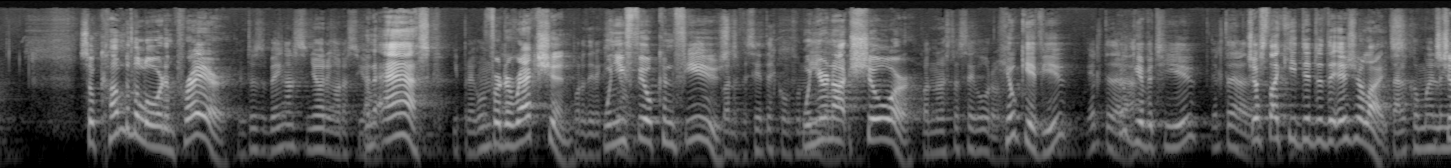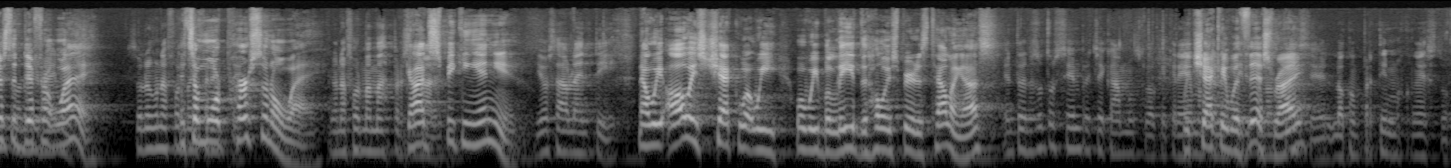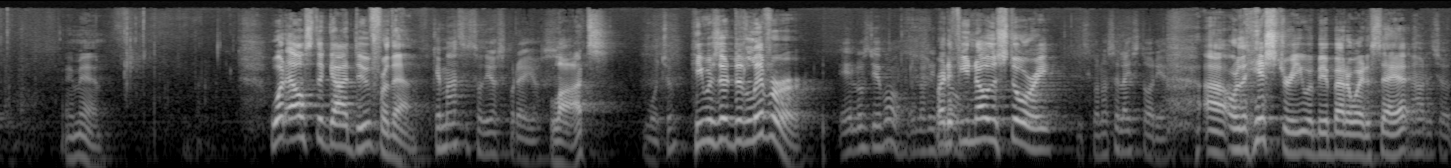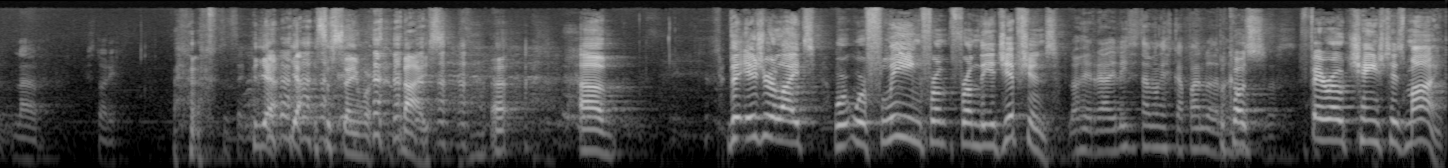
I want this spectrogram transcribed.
So come to the Lord in prayer Entonces ven al Señor en oración and ask y pregunta for direction por dirección. when you feel confused, cuando te sientes confundido, when you're not sure. cuando no estás seguro. He'll give you. Él te He'll give it to you, Él te dará. just like He did to the Israelites. Tal como él It's le just hizo a los different israelitas. way. Solo en una forma It's a more diferente, personal way. de una forma más personal. God's speaking in you. Dios habla en ti. Now, we always check what we, what we believe the Holy Spirit is telling us. Entonces nosotros siempre checamos lo que creemos check que el it with Espíritu this, nos right? dice, lo compartimos con esto. Amen. What else did God do for them? ¿Qué más hizo Dios por ellos? Lots. Mucho. He was their deliverer. Él los llevó, Él los Right? If you know the story, si la historia, uh, or the history would be a better way to say it. mejor dicho, la historia. Yeah, yeah, it's the same word. Nice. Uh, um, the Israelites were, were fleeing from, from the Egyptians Los israelitas estaban escapando de los because Pharaoh changed his mind.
